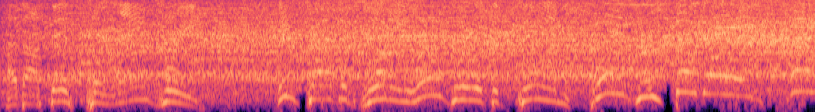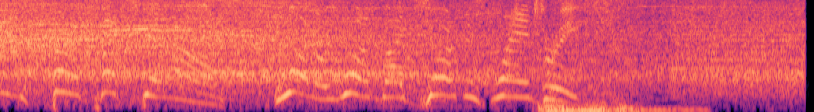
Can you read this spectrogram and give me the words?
How about this to Landry? Inside the 20, Landry at the 10. Landry still going, in for a touchdown! What a run by Jarvis Landry!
